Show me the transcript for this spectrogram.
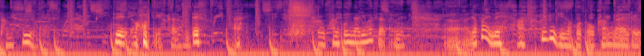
楽しいよねって思っている感じです、はい、参考になりましたかね。あやっぱりねアクティビティのことを考える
